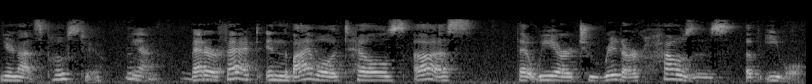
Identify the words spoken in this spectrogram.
You're not supposed to. Yeah. Mm-hmm. Matter of fact, in the Bible, it tells us that we are to rid our houses of evil.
